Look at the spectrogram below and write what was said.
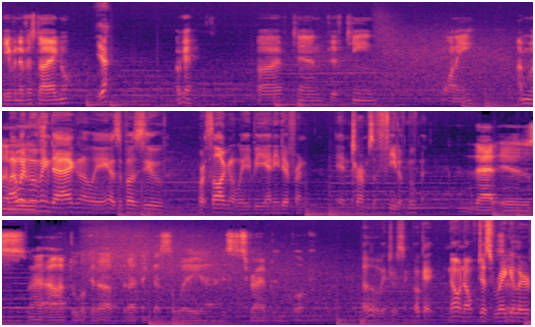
Even if it's diagonal? Yeah. Okay. 5, 10, 15, 20. I'm going to Why move. would moving diagonally as opposed to orthogonally be any different in terms of feet of movement? That is, I- I'll have to look it up, but I think that's the way uh, it's described in the book. Oh, interesting. Okay. No, no, just regular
